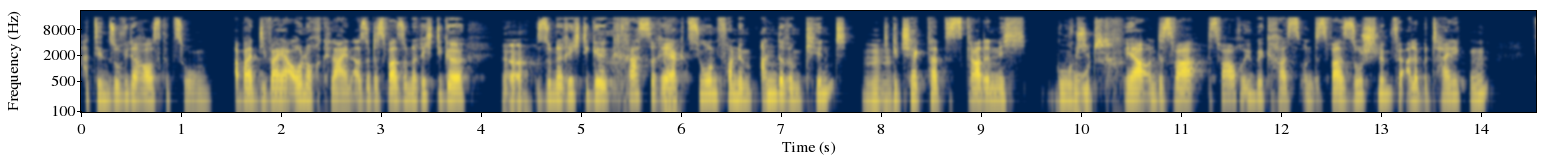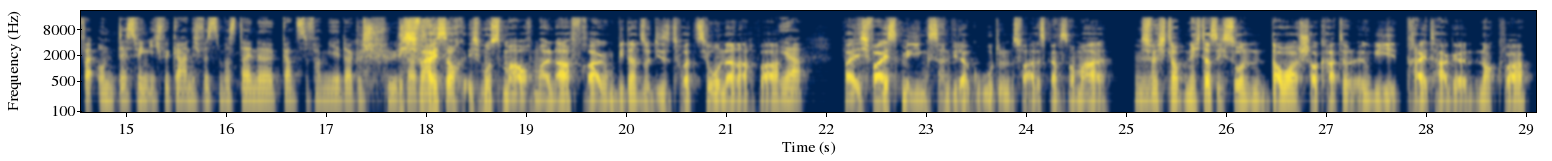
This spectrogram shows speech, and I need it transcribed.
hat den so wieder rausgezogen. Aber die war ja auch noch klein. Also das war so eine richtige, Ja. so eine richtige krasse Reaktion von einem anderen Kind, Mhm. die gecheckt hat, das ist gerade nicht gut. Gut. Ja, und das war, das war auch übel krass. Und es war so schlimm für alle Beteiligten. Und deswegen, ich will gar nicht wissen, was deine ganze Familie da gefühlt Ich hat. weiß auch, ich muss mal auch mal nachfragen, wie dann so die Situation danach war. Ja. Weil ich weiß, mir ging es dann wieder gut und es war alles ganz normal. Ich, Hm. ich glaube nicht, dass ich so einen Dauerschock hatte und irgendwie drei Tage Knock war.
